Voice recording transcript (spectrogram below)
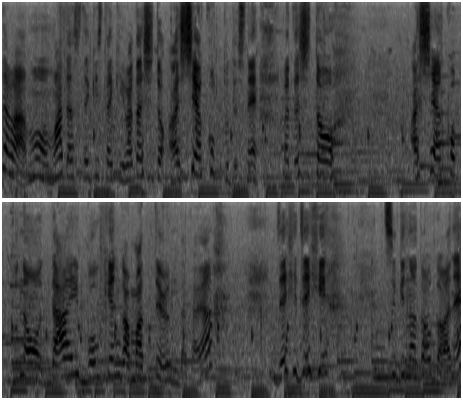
明日はもうまた素敵素敵。私とアシアコップですね。私とアシアコップの大冒険が待ってるんだから。ぜひぜひ次の動画はね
